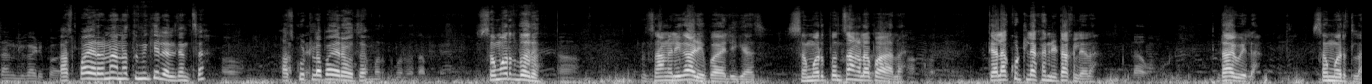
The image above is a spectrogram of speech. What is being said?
चांगली गाडी पहा आज पायरा ना तुम्ही केलेला त्यांचा? हो. आज कुठला पायरा होता? समर्थ बरं. चांगली गाडी पळाली की आज. समर्थ पण चांगला पळाला त्याला कुठल्या खाली टाकलेला? डावीला. समर्थला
